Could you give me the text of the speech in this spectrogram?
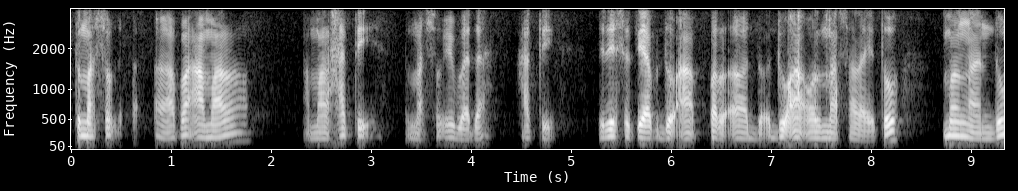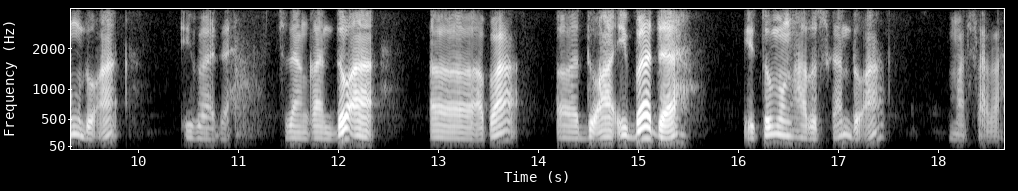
Termasuk e, apa? Amal amal hati, termasuk ibadah hati. Jadi setiap doa per, doa ul masalah itu mengandung doa ibadah. Sedangkan doa uh, apa uh, doa ibadah itu mengharuskan doa masalah.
